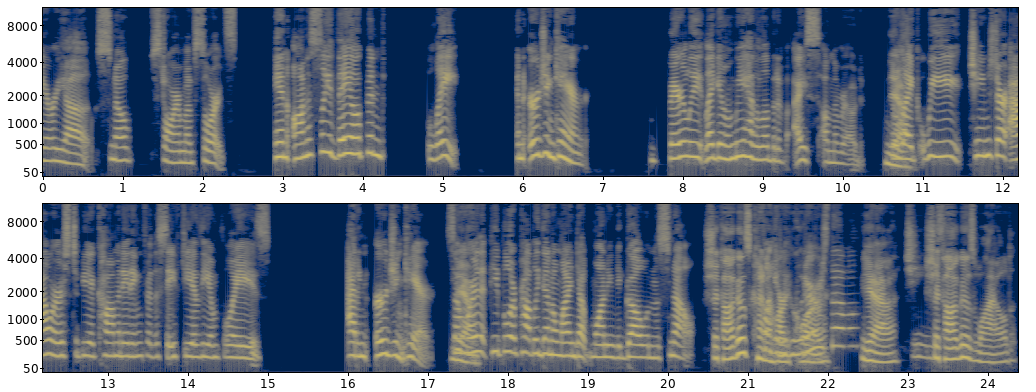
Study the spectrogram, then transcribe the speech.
area, snowstorm of sorts. And honestly, they opened late. An urgent care. Barely, like, and we had a little bit of ice on the road. But Yeah. like we changed our hours to be accommodating for the safety of the employees at an urgent care. Somewhere Yeah. that people are probably going to wind up wanting to go in the snow. Chicago's kind of hardcore. Hooters though? Yeah. Jeez. Chicago's wild.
